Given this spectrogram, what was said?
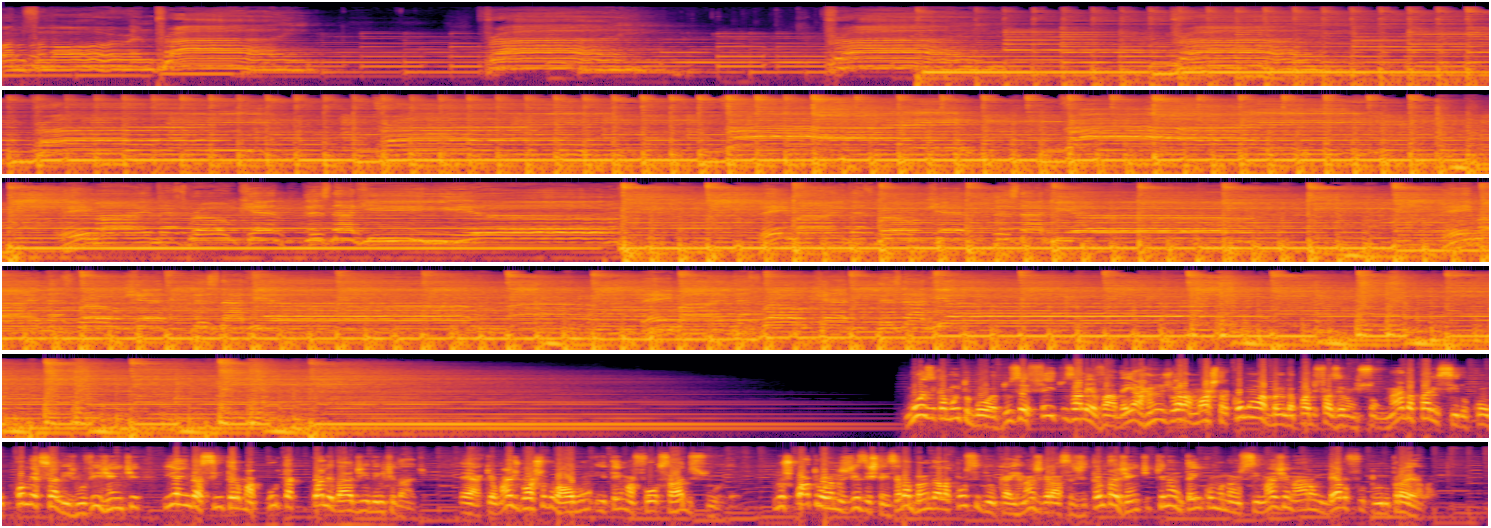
One for more, Música muito boa, dos efeitos a levada e arranjo, ela mostra como uma banda pode fazer um som nada parecido com o comercialismo vigente e ainda assim ter uma puta qualidade e identidade. É a que eu mais gosto do álbum e tem uma força absurda. Nos quatro anos de existência da banda, ela conseguiu cair nas graças de tanta gente que não tem como não se imaginar um belo futuro para ela.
